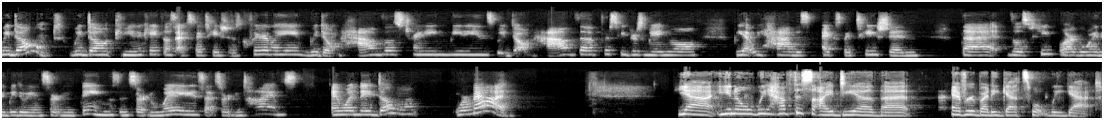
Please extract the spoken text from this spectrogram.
we don't we don't communicate those expectations clearly we don't have those training meetings we don't have the procedures manual but yet we have this expectation that those people are going to be doing certain things in certain ways at certain times and when they don't we're mad yeah you know we have this idea that everybody gets what we get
